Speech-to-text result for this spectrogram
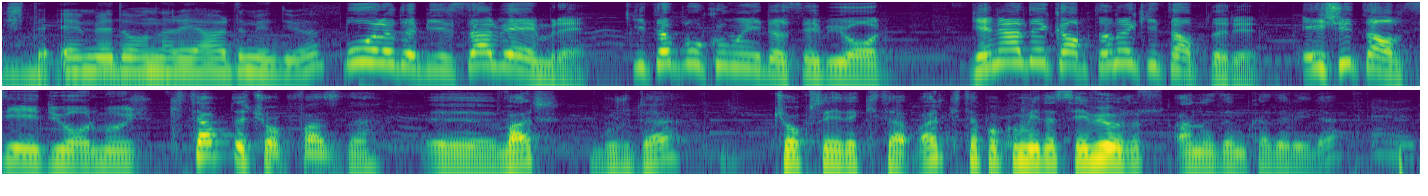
İşte Emre de onlara yardım ediyor. Bu arada Birsel ve Emre kitap okumayı da seviyor. Genelde kaptana kitapları eşi tavsiye ediyormuş. Kitap da çok fazla e, var burada. Çok sayıda kitap var. Kitap okumayı da seviyoruz anladığım kadarıyla. Evet.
